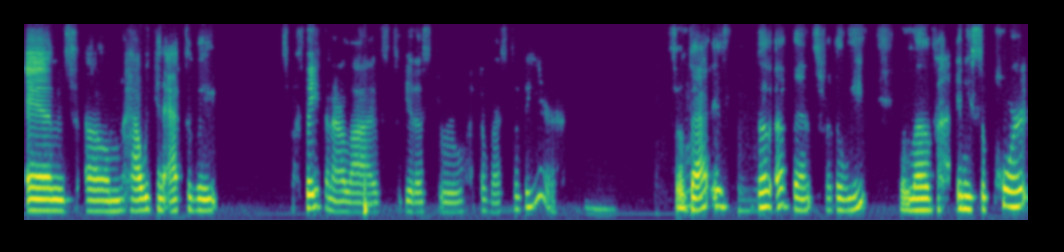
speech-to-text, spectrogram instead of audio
and um, how we can activate faith in our lives to get us through the rest of the year so that is the events for the week. We love any support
